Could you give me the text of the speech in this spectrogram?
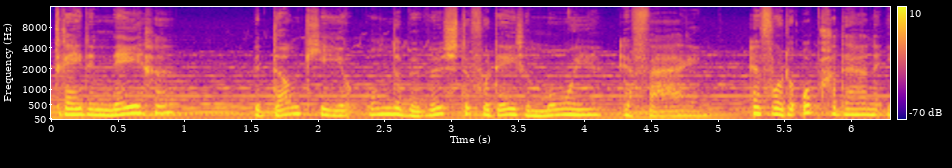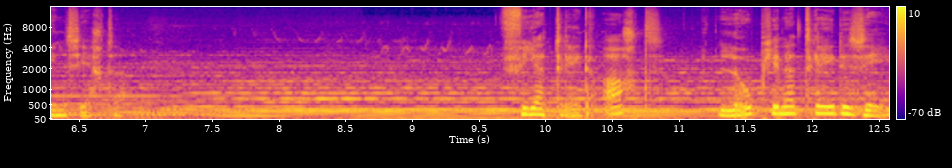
trede 9 bedank je je onderbewuste voor deze mooie ervaring en voor de opgedane inzichten. Via trede 8 loop je naar trede 7.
